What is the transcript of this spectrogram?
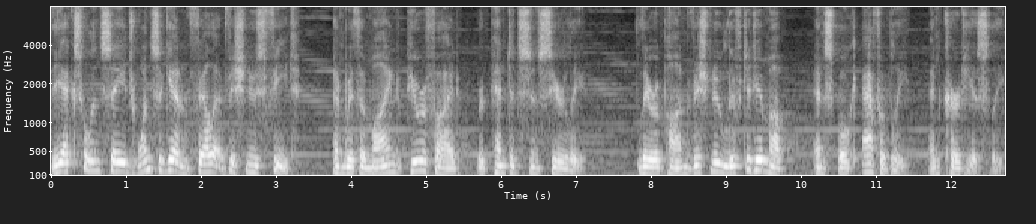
the excellent sage once again fell at Vishnu's feet, and with a mind purified, repented sincerely. Thereupon Vishnu lifted him up and spoke affably and courteously.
